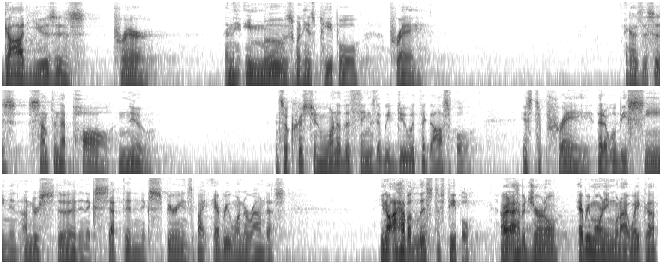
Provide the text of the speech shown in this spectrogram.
God uses prayer, and He moves when His people pray. And guys, this is something that Paul knew. And so, Christian, one of the things that we do with the gospel is to pray that it will be seen and understood and accepted and experienced by everyone around us. You know, I have a list of people. All right, I have a journal every morning when I wake up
